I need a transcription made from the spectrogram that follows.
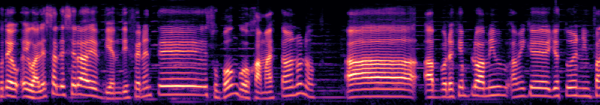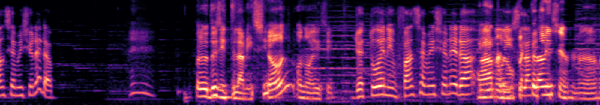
Puta, igual esa lecera es bien diferente, supongo, jamás he estado en uno. A, a, por ejemplo, a mí, a mí que yo estuve en infancia misionera. ¿Pero tú hiciste la misión o no hiciste? Yo estuve en infancia misionera Ah, y no no, hice la, la misión. misión. ah.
